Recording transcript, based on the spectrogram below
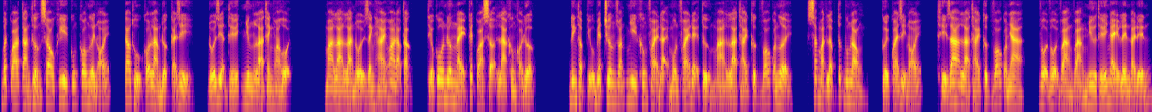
Bất quá tán thưởng sau khi cũng có người nói, cao thủ có làm được cái gì, đối diện thế nhưng là thanh hoa hội. Mà là là nổi danh hái hoa đạo tặc, tiểu cô nương này kết quả sợ là không khỏi được. Đinh thập cửu biết trương doãn nhi không phải đại môn phái đệ tử mà là thái cực võ quán người, sắc mặt lập tức buông lỏng, cười quái dị nói, thì ra là thái cực võ quán nha, vội vội vàng vàng như thế nhảy lên đài đến,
